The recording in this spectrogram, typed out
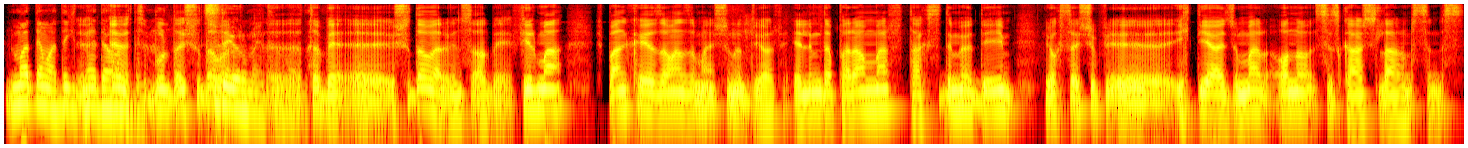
Madde madde gitmeye evet, devam evet, edelim. burada şu da Siz var. de yorumlayın tabii. Ee, tabii e, şu da var Ünsal Bey. Firma bankaya zaman zaman şunu diyor. Elimde param var, taksidimi ödeyeyim yoksa şu e, ihtiyacım var onu siz karşılar mısınız?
